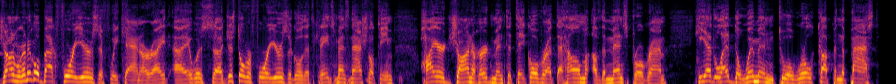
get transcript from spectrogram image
John, we're going to go back four years if we can. All right. Uh, it was uh, just over four years ago that the Canadiens men's national team hired John Herdman to take over at the helm of the men's program. He had led the women to a World Cup in the past.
